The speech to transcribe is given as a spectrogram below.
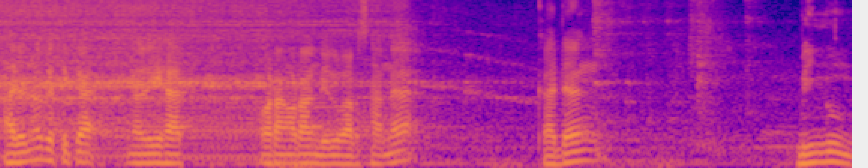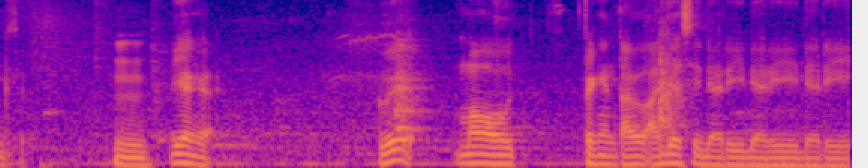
I don't know ketika ngelihat orang-orang di luar sana kadang bingung gitu. Hmm. iya nggak? Gue mau pengen tahu aja sih dari dari dari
